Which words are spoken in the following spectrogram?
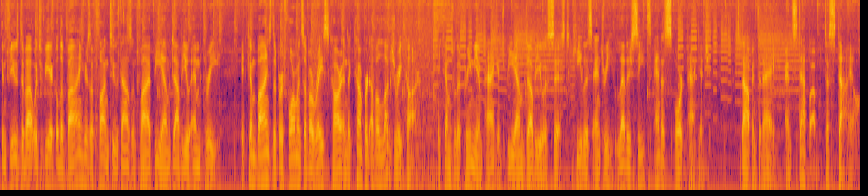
Confused about which vehicle to buy? Here's a fun 2005 BMW M3. It combines the performance of a race car and the comfort of a luxury car. It comes with a premium package BMW Assist, keyless entry, leather seats, and a sport package. Stop in today and step up to style.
